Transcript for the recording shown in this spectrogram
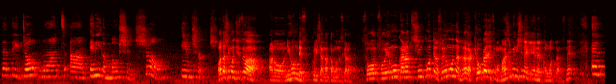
that they don't want um, any emotion shown in church. 私も実はあの日本でクリスチャンになったもんですからそうそういうもんかな信仰っていうのはそういうもんなんだだから教会でいつも真面目にしなきゃいけないと思ったんですね And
